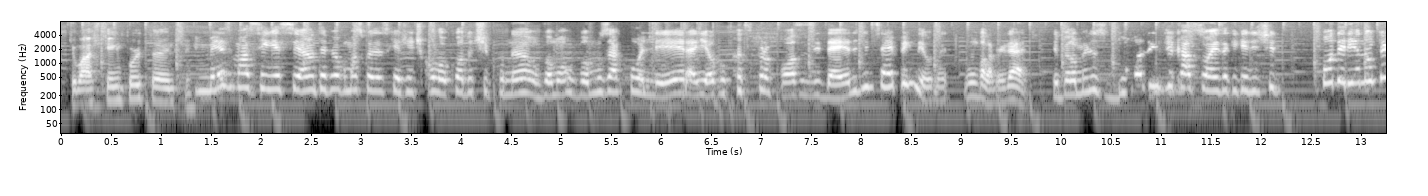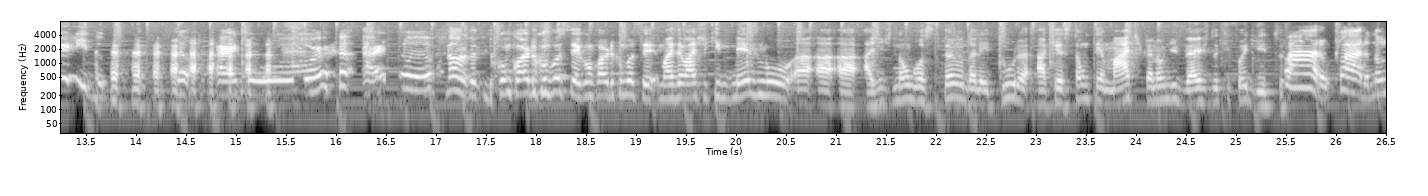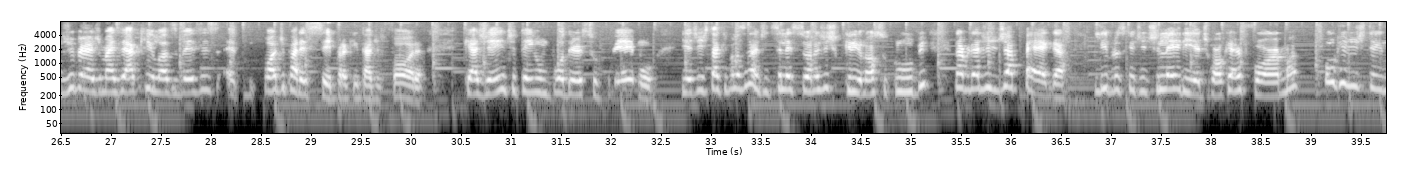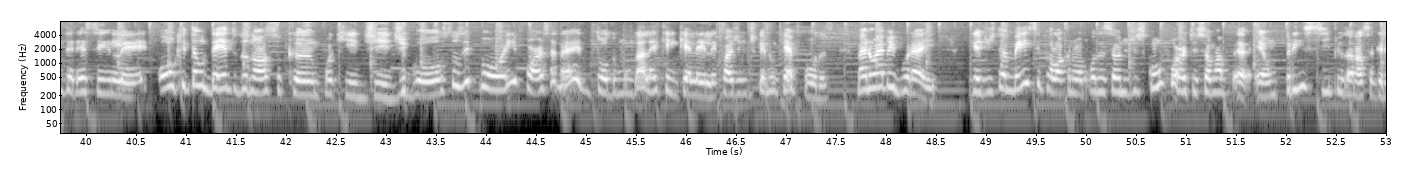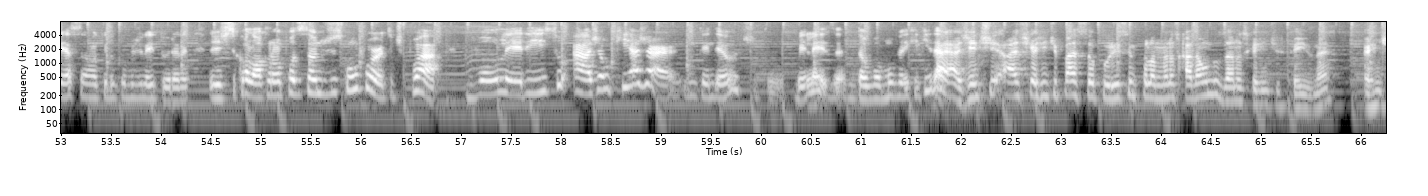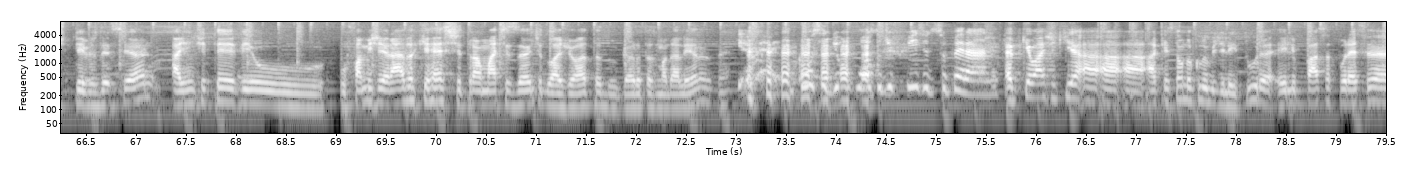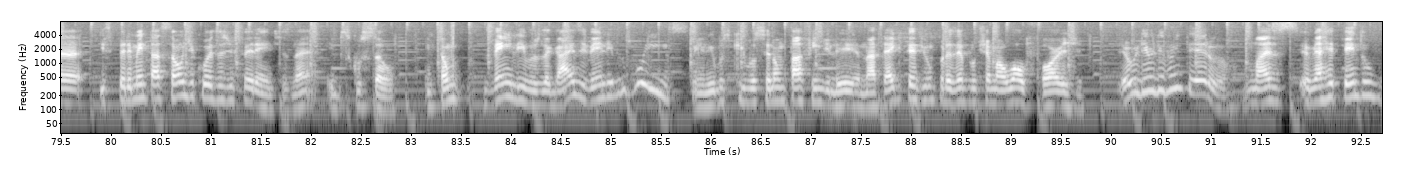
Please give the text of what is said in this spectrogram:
que eu acho que é importante. Mesmo assim, esse ano teve algumas coisas que a gente colocou do tipo, não, vamos, vamos acolher aí algumas propostas e ideias, e a gente se arrependeu, né? Vamos falar a verdade? Tem pelo menos duas indicações aqui que a gente poderia não ter lido. Não, Arthur, Arthur. Não, concordo com você, concordo com você. Mas eu acho que mesmo a, a, a, gente não gostando da leitura, a questão temática não diverge do que foi dito. Claro, claro, não diverge, mas é aquilo, às vezes é, pode parecer para quem tá de fora que a gente tem um poder supremo e a gente tá aqui falando assim, a gente seleciona, a gente cria o nosso clube. Na verdade, a gente já pega livros que a gente leria de qualquer forma, ou que a gente tem interesse em ler, ou que estão dentro do nosso campo aqui de, de gostos e põe e força, né, todo mundo a ler. Quem quer ler, lê com a gente, quem não quer, foda-se. Mas não é bem por aí. Porque a gente também se coloca numa posição de desconforto. Isso é, uma, é, é um princípio da nossa criação aqui do clube de leitura, né? A gente se coloca numa posição de desconforto. Tipo, ah, vou ler isso, haja o que hajar, entendeu? Tipo, beleza. Então vamos ver o que, que dá. É, a gente, acho que a gente passou por isso em pelo menos cada um dos anos que a gente fez, né? A gente teve os desse ano, a gente teve o, o famigerado cast traumatizante do AJ, do Garotas Madalenas, né? É, conseguiu um posto difícil de superar, né? É porque eu acho que a, a, a questão do clube de leitura, ele passa por essa experimentação de coisas diferentes, né? E discussão. Então, vem livros legais e vem livros ruins. Tem livros que você não tá afim de ler. Na tag teve um, por exemplo, que chama Wallforge, eu li o livro inteiro, mas eu me arrependo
